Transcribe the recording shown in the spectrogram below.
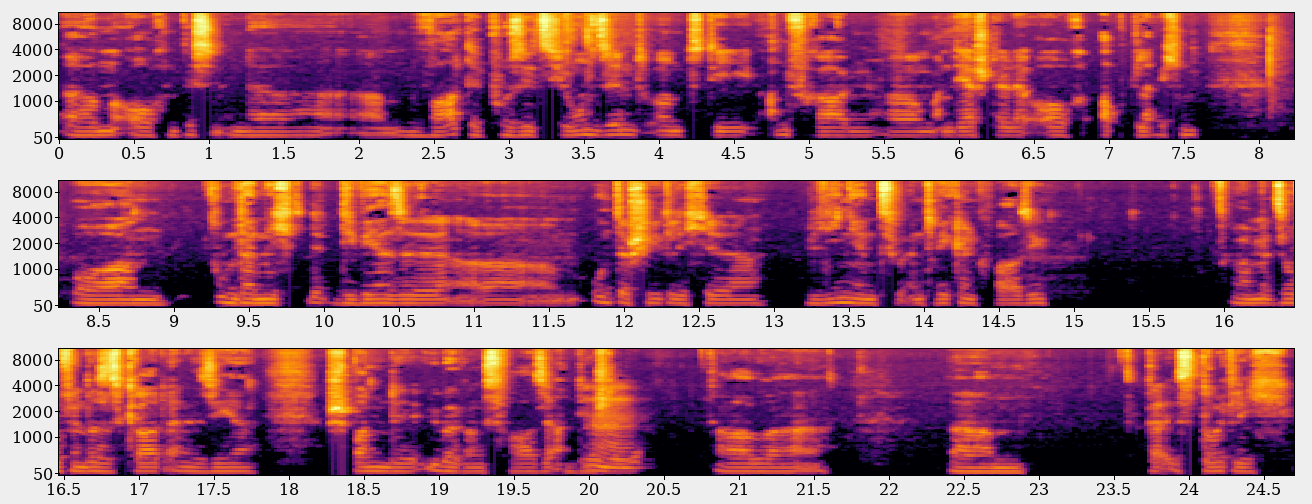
ähm, auch ein bisschen in der ähm, Warteposition sind und die Anfragen ähm, an der Stelle auch abgleichen, um, um dann nicht diverse ähm, unterschiedliche Linien zu entwickeln quasi. Ähm, insofern, das ist gerade eine sehr spannende Übergangsphase an der mhm. Stelle. Aber ähm, da ist deutlich,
